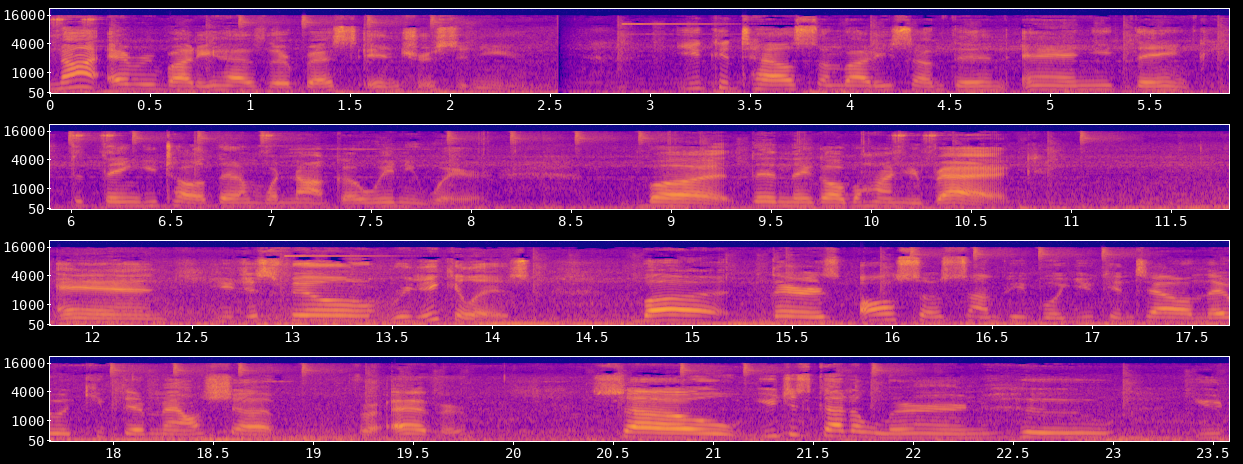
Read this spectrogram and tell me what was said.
not everybody has their best interest in you. You could tell somebody something and you think the thing you told them would not go anywhere, but then they go behind your back and you just feel ridiculous. But there's also some people you can tell and they would keep their mouth shut forever. So you just got to learn who you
